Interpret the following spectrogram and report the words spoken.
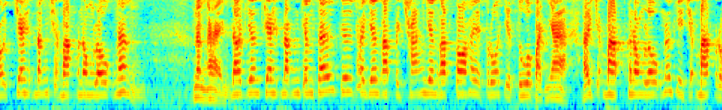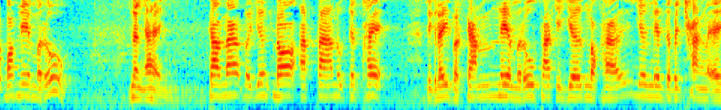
ឲ្យចេះដឹងច្បាប់ក្នុងលោកហ្នឹងនឹងឯងដល់យើងចេះដឹងអញ្ចឹងទៅគឺថាយើងអត់ប្រឆាំងយើងអត់តោះទេព្រោះជាតួបញ្ញាហើយច្បាប់ក្នុងលោកហ្នឹងជាច្បាប់របស់នាមរូបនឹងឯងកាលណាបើយើងដកអត្តានុតិដ្ឋិ សេចក្តីប្រកម្មនាមរូបថាជាយើងមកហើយយើងមានតែប្រឆាំងអី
